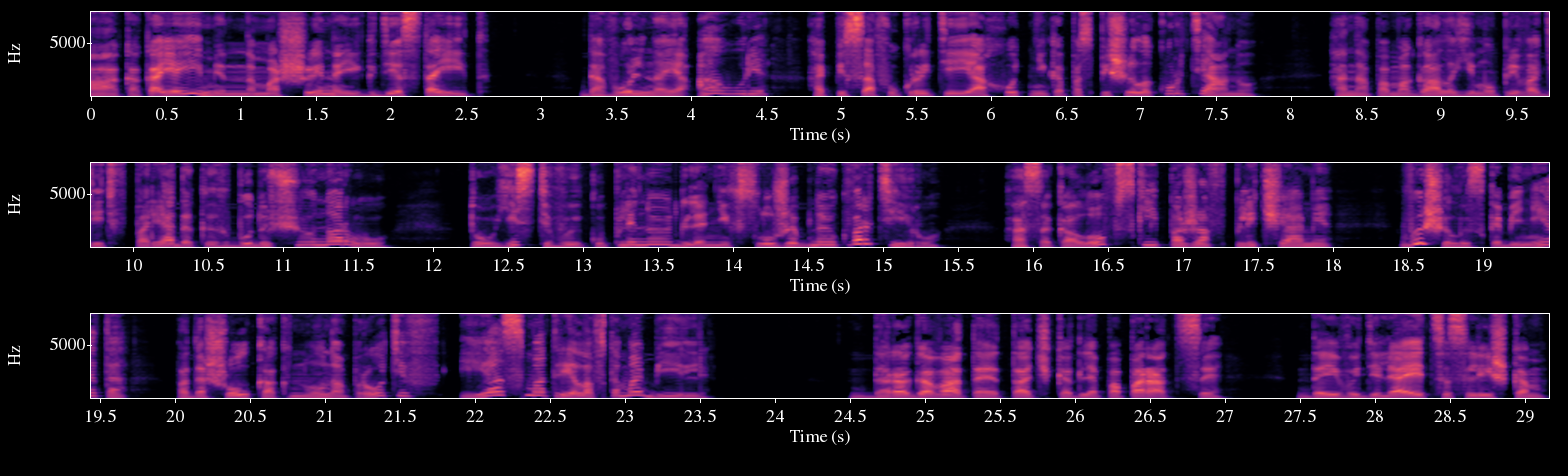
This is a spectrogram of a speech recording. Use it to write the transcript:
А какая именно машина и где стоит? Довольная Ауре, описав укрытие охотника, поспешила к Уртяну. Она помогала ему приводить в порядок их будущую нору, то есть выкупленную для них служебную квартиру. А Соколовский, пожав плечами, вышел из кабинета, подошел к окну напротив и осмотрел автомобиль. «Дороговатая тачка для папарацци, да и выделяется слишком»,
